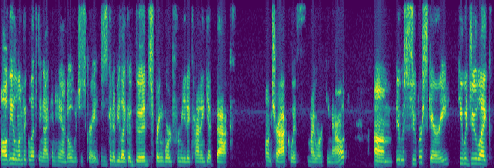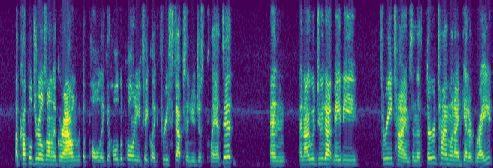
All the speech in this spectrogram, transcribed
all the Olympic lifting I can handle, which is great. This is going to be like a good springboard for me to kind of get back on track with my working out. Um, it was super scary. He would do like a couple drills on the ground with the pole. Like you hold the pole and you take like three steps and you just plant it. And and I would do that maybe three times. And the third time when I'd get it right,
